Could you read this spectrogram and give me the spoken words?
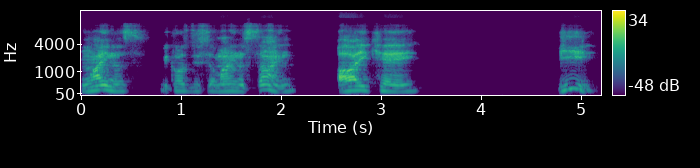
minus, because this is a minus sign, i k b.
